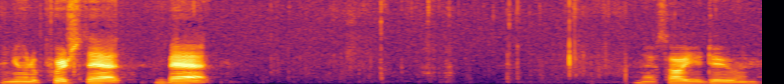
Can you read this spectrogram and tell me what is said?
and you're going to push that back. And that's all you're doing.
